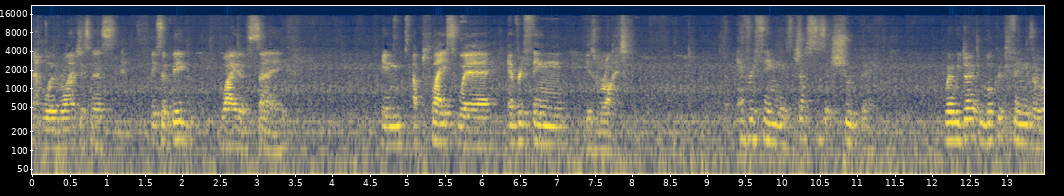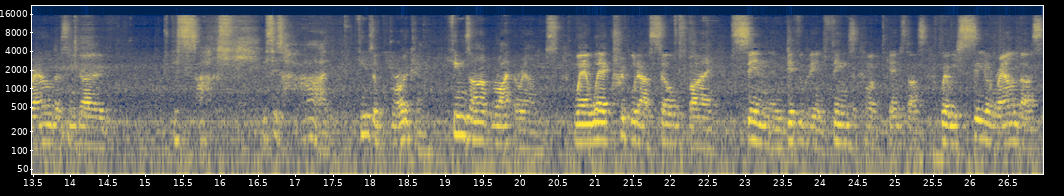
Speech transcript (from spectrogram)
That word righteousness, it's a big way of saying in a place where everything is right. Everything is just as it should be. Where we don't look at things around us and go, this sucks. This is hard. Things are broken. Things aren't right around us. Where we're crippled ourselves by sin and difficulty and things that come up against us. Where we see around us,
